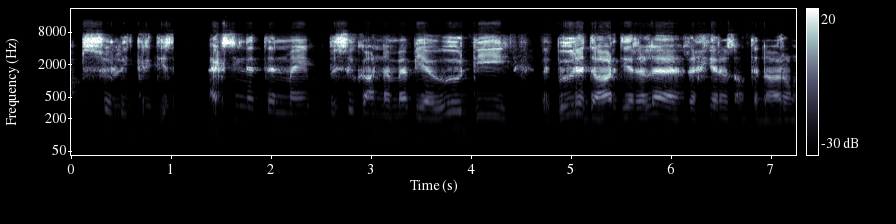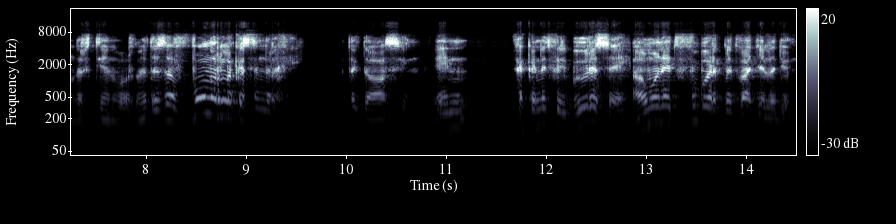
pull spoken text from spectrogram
absoluut krities. Ek sien dit in my besoeke aan Namibië hoe die boere daar deur hulle regeringsamptenare ondersteun word. Dit is 'n wonderlike sinergie wat ek daar sien. En ek kan net vir die boere sê, hou maar net voort met wat julle doen.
